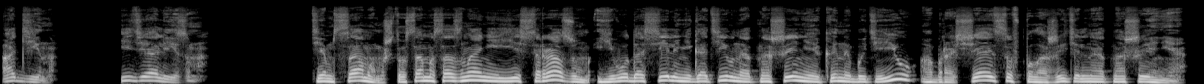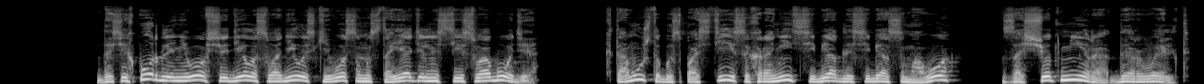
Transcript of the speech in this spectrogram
1. Идеализм. Тем самым, что самосознание есть разум, его доселе негативное отношение к инобытию обращается в положительное отношение. До сих пор для него все дело сводилось к его самостоятельности и свободе, к тому, чтобы спасти и сохранить себя для себя самого за счет мира, Дервельт,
